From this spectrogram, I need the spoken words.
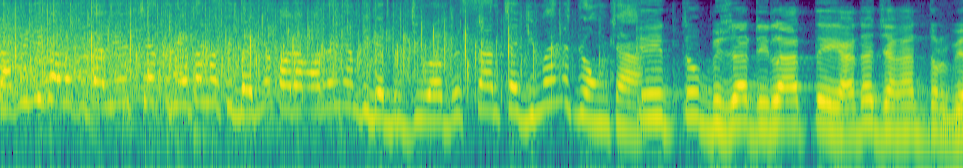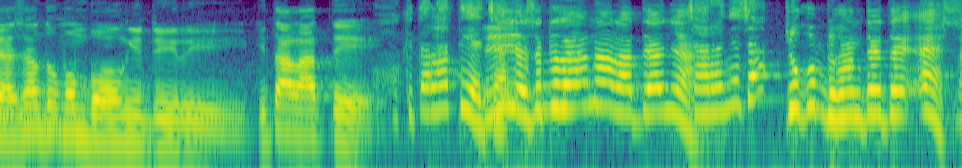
Tapi ini kalau kita lihat Cak ternyata masih banyak orang-orang yang tidak berjiwa besar. Cak gimana dong Cak? Itu bisa dilatih. Anda jangan terbiasa untuk membohongi diri. Kita latih. Oh kita latih ya Cak? Iya, sederhana latihannya. Caranya Cak? Cukup dengan TTS.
